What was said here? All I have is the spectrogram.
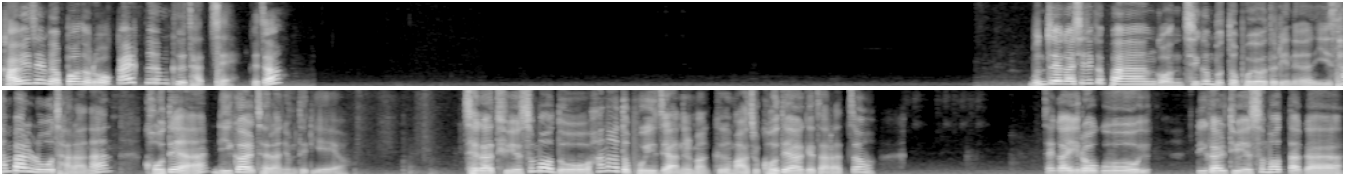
가위질 몇 번으로 깔끔 그 자체. 그죠? 문제가 시급한 건 지금부터 보여드리는 이 산발로 자라난 거대한 리갈 제라늄들이에요. 제가 뒤에 숨어도 하나도 보이지 않을 만큼 아주 거대하게 자랐죠? 제가 이러고 리갈 뒤에 숨었다가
